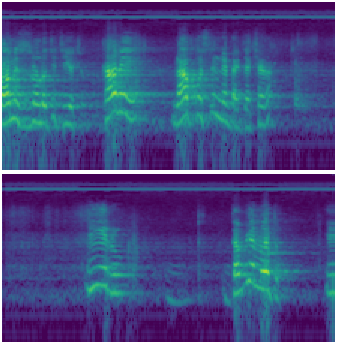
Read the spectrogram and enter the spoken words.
ప్రామిసెస్ నుండి వచ్చి చేయొచ్చు. కానీ నా క్వశ్చన్ ఏంటంటే అధ్యక్ష ఈ ద్రవ్య లోటు ఈ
